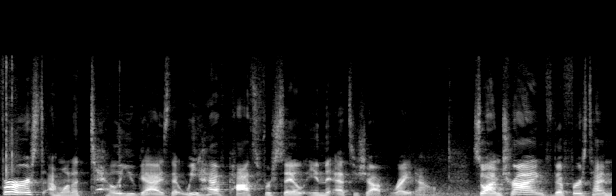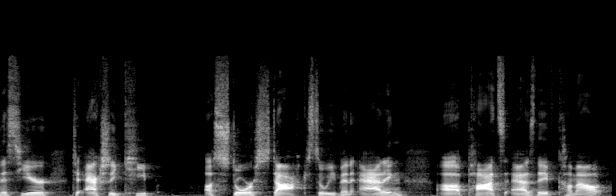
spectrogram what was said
first, I want to tell you guys that we have pots for sale in the Etsy shop right now. So I'm trying for the first time this year to actually keep a store stocked. So we've been adding uh, pots as they've come out.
